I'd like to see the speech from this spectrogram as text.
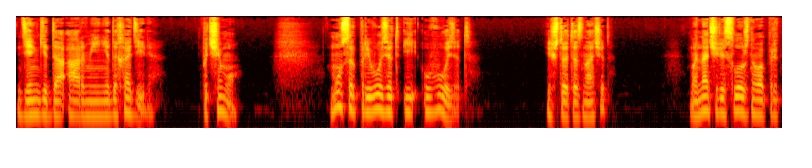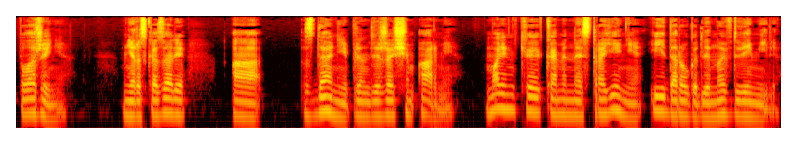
Деньги до армии не доходили. Почему?» «Мусор привозят и увозят. И что это значит?» «Мы начали с ложного предположения. Мне рассказали о здании, принадлежащем армии, маленькое каменное строение и дорога длиной в две мили.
